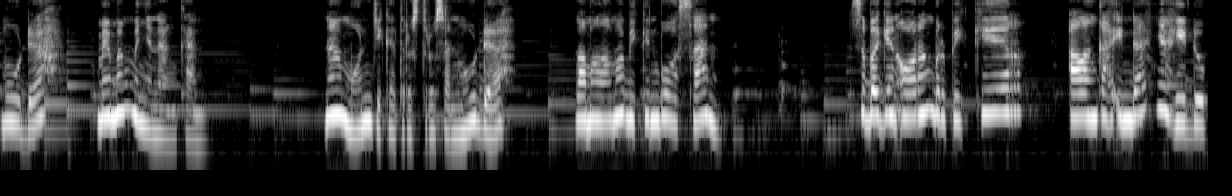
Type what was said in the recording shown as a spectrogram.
Mudah memang menyenangkan. Namun jika terus-terusan mudah, lama-lama bikin bosan. Sebagian orang berpikir alangkah indahnya hidup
